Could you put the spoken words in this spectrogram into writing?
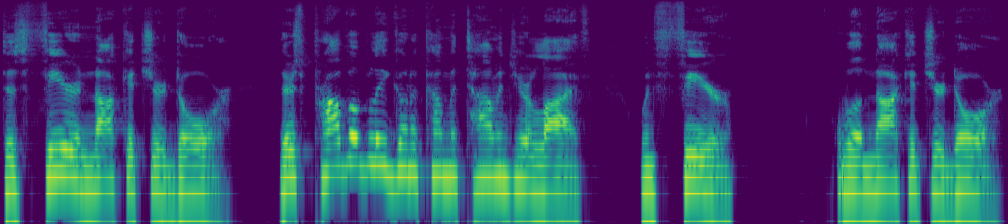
does fear knock at your door? There's probably going to come a time in your life when fear will knock at your door.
